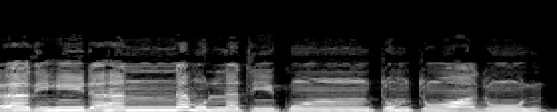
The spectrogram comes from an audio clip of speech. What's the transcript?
هَٰذِهِ جَهَنَّمُ الَّتِي كُنتُمْ تُوعَدُونَ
